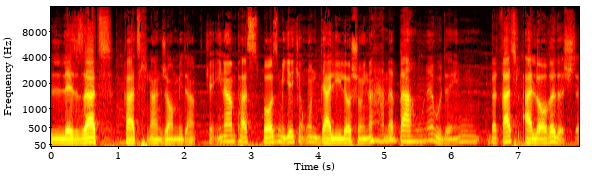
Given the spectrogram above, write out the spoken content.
لذت قتل انجام میدم. که اینم پس باز میگه که اون دلیلاش و اینا همه بهونه بوده. این به قتل علاقه داشته.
